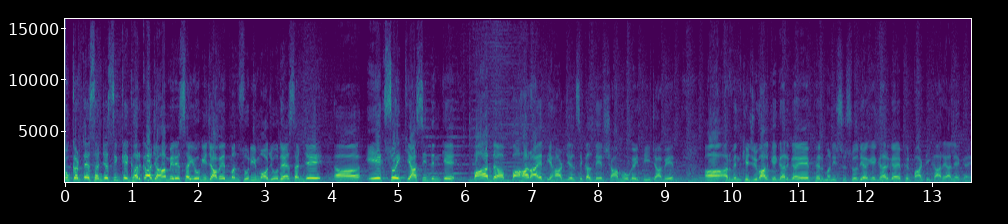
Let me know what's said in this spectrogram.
शुरू करते संजय सिंह के घर का, जहाँ मेरे सहयोगी जावेद मंसूरी मौजूद हैं। संजय एक सौ इक्यासी दिन के बाद बाहर आए तिहाड़ जेल से। कल देर शाम हो गई थी जावेद। अरविंद केजरीवाल के घर गए, फिर मनीष सिसोदिया के घर गए, फिर पार्टी कार्यालय गए।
